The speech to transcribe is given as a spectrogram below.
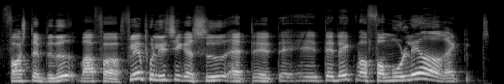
for at stemme det ned, var for flere politikers side, at øh, det, øh, den ikke var formuleret rigtigt.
